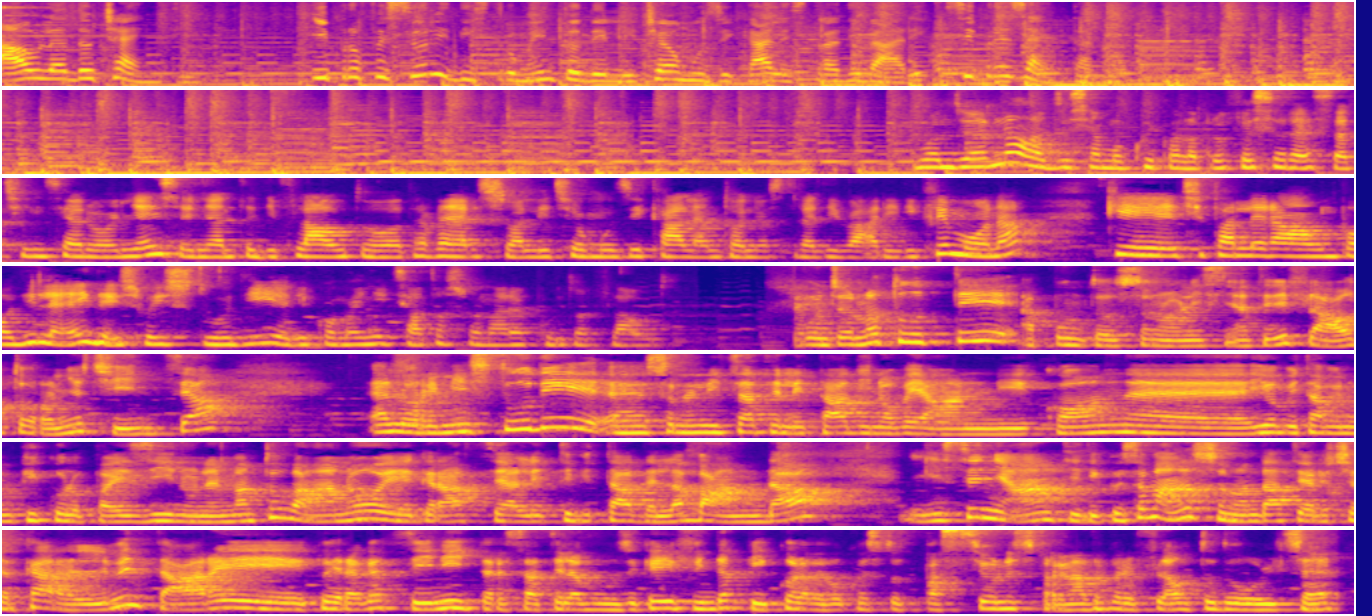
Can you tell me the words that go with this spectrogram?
Aula Docenti. I professori di strumento del liceo musicale Stradivari si presentano. Buongiorno, oggi siamo qui con la professoressa Cinzia Roglia, insegnante di flauto traverso al liceo musicale Antonio Stradivari di Cremona, che ci parlerà un po' di lei, dei suoi studi e di come ha iniziato a suonare appunto il flauto. Buongiorno a tutti, appunto sono l'insegnante di flauto Rogna Cinzia. Allora, i miei studi eh, sono iniziati all'età di nove anni. Con, eh, io abitavo in un piccolo paesino nel Mantovano e grazie alle attività della banda, gli insegnanti di questa banda sono andati a ricercare all'elementare quei ragazzini interessati alla musica. Io fin da piccola avevo questa passione sfrenata per il flauto dolce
